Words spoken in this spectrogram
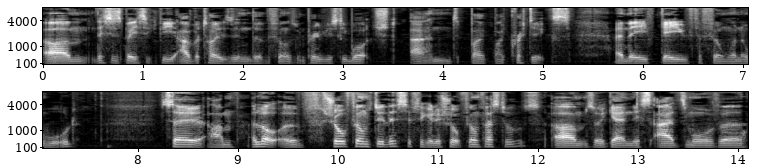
Um, this is basically advertising that the film's been previously watched and by, by critics, and they gave the film an award. So um, a lot of short films do this if they go to short film festivals. Um, so again, this adds more of a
